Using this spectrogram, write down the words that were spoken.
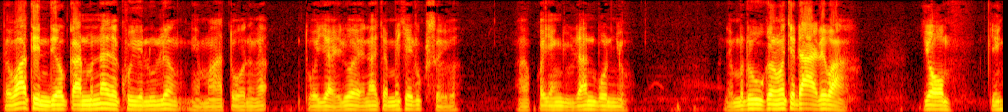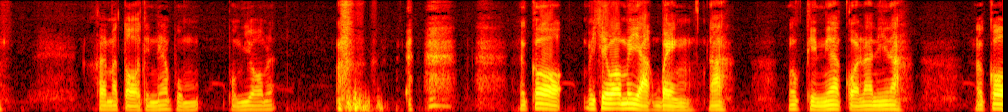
แต่ว่าถิ่นเดียวกันมันน่าจะคุยกันรู้เรื่อง เนี่ยมาตัวหนึ่งแล้วตัวใหญ่ด้วย น่าจะไม่ใช่ลูกเสือนะครับ ก็ยังอยู่ด้านบนอยู่ เดี๋ยวมาดูกันว่าจะได้หรือเปล่า ยอมจริง ใครมาต่อถิ่นเนี้ยผมผมยอมแล้ว แล้วก็ไม่ใช่ว่าไม่อยากแบ่งนะนกถิ่นเนี้ยก่อนหน้านี้นะแล้วก็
